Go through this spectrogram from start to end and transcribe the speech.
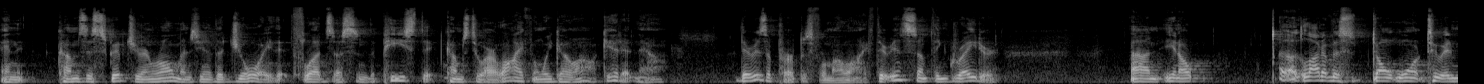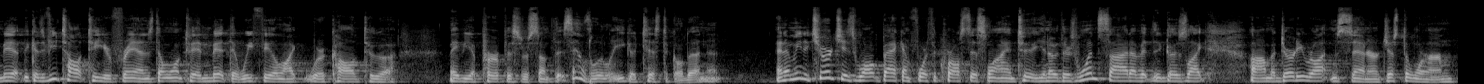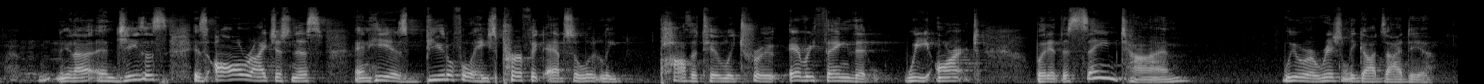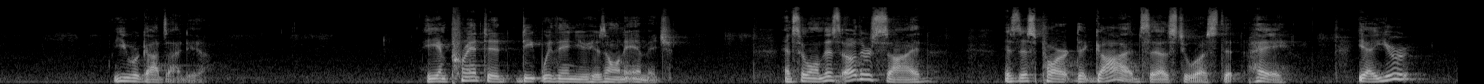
And it comes this scripture in Romans, you know, the joy that floods us and the peace that comes to our life. And we go, oh, I get it now. There is a purpose for my life, there is something greater. And, you know, a lot of us don't want to admit because if you talk to your friends don't want to admit that we feel like we're called to a maybe a purpose or something it sounds a little egotistical doesn't it And I mean, the churches walk back and forth across this line too. You know, there's one side of it that goes like, um, a dirty, rotten sinner, just a worm. You know, and Jesus is all righteousness, and He is beautiful. He's perfect, absolutely, positively true. Everything that we aren't, but at the same time, we were originally God's idea. You were God's idea. He imprinted deep within you His own image. And so on this other side is this part that God says to us that, hey, yeah, you're,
